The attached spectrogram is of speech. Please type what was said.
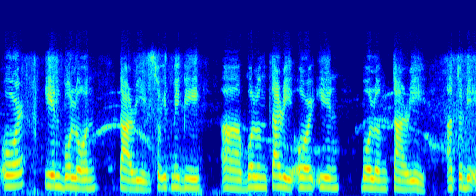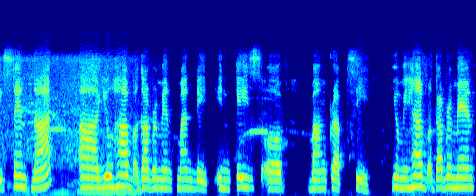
or involuntary. So it may be uh, voluntary or involuntary uh, to the extent that uh, you have a government mandate in case of bankruptcy. You may have a government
